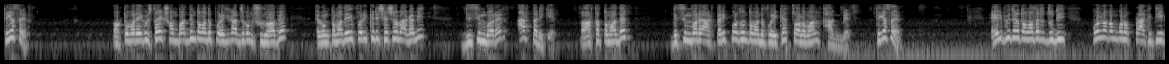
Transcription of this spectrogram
ঠিক আছে? অক্টোবর একুশ তারিখ সোমবার দিন তোমাদের পরীক্ষা কার্যক্রম শুরু হবে এবং তোমাদের এই পরীক্ষাটি শেষ হবে আগামী ডিসেম্বরের আট তারিখে। অর্থাৎ তোমাদের ডিসেম্বরের আট তারিখ পর্যন্ত তোমাদের পরীক্ষা চলমান থাকবে, ঠিক আছে? এর ভিতরে তোমাদের যদি কোনো রকম কোনো প্রাকৃতিক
